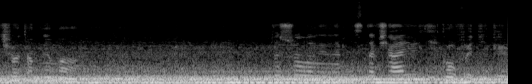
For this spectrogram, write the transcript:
нічого там нема. То що вони не постачають? Кофе тільки.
